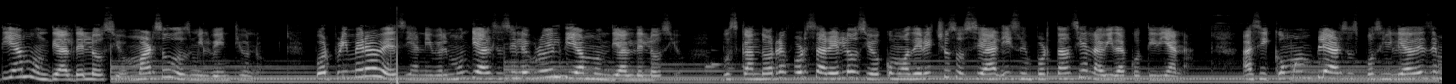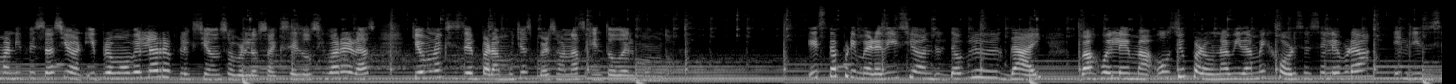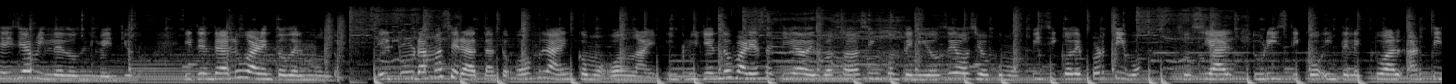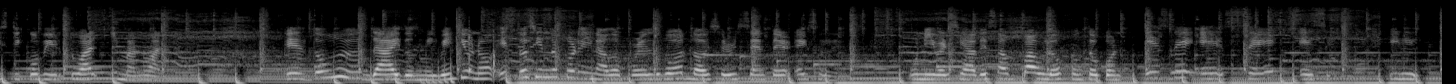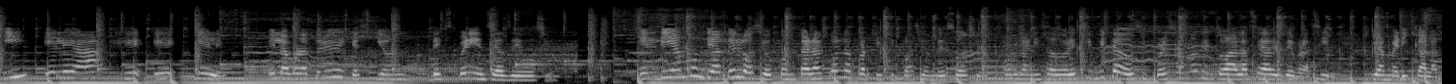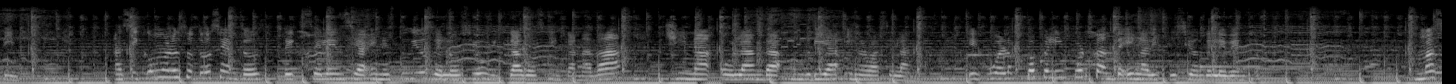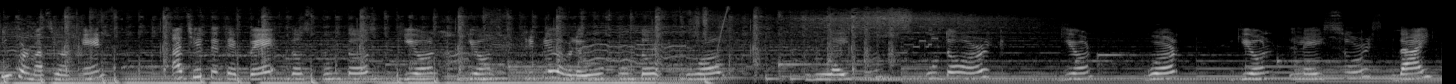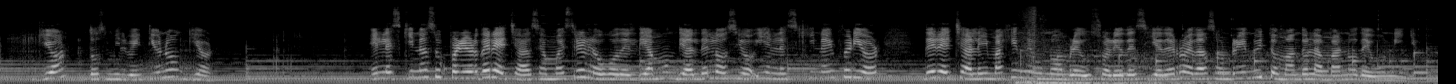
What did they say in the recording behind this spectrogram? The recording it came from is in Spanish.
Día Mundial del Ocio, marzo 2021. Por primera vez y a nivel mundial se celebró el Día Mundial del Ocio, buscando reforzar el ocio como derecho social y su importancia en la vida cotidiana, así como ampliar sus posibilidades de manifestación y promover la reflexión sobre los accesos y barreras que aún no existen para muchas personas en todo el mundo. Esta primera edición del WDI bajo el lema Ocio para una vida mejor se celebra el 16 de abril de 2021 y tendrá lugar en todo el mundo. El programa será tanto offline como online, incluyendo varias actividades basadas en contenidos de ocio como físico, deportivo, social, turístico, intelectual, artístico, virtual y manual. El WDI 2021 está siendo coordinado por el World Leisure Center Excellence Universidad de Sao Paulo junto con SECS y ILAGEL, el Laboratorio de Gestión de Experiencias de Ocio. El Día Mundial del Ocio contará con la participación de socios, organizadores invitados y personas de todas las ciudades de Brasil y América Latina, así como los otros centros de excelencia en estudios del ocio ubicados en Canadá, China, Holanda, Hungría y Nueva Zelanda que jugaron un papel importante en la difusión del evento. Más información en http www.worldlasersorg world 2021 En la esquina superior derecha se muestra el logo del Día Mundial del Ocio y en la esquina inferior derecha la imagen de un hombre usuario de silla de ruedas sonriendo y tomando la mano de un niño.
